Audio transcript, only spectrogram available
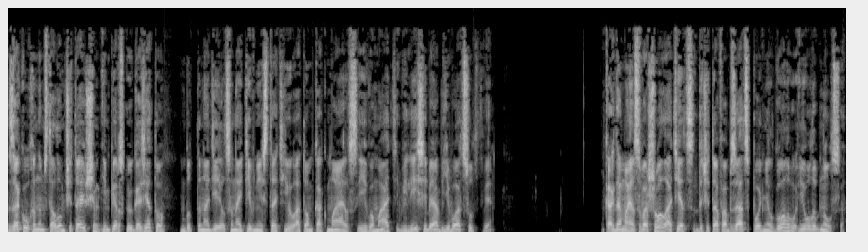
за кухонным столом, читающим имперскую газету, будто надеялся найти в ней статью о том, как Майлз и его мать вели себя в его отсутствие. Когда Майлз вошел, отец, дочитав абзац, поднял голову и улыбнулся.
